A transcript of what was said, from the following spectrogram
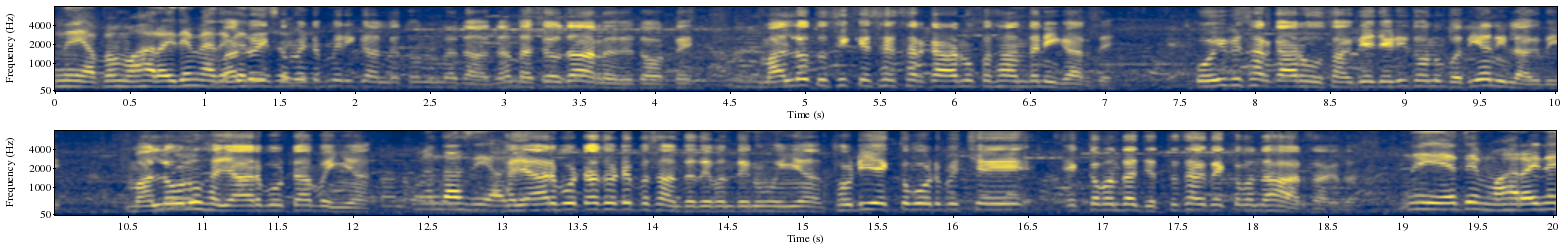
ਨਹੀਂ ਆਪਾਂ ਮਹਾਰਾਜ ਦੇ ਮੈਂ ਤੇ ਮੰਨ ਲਓ ਕਦੀ ਇੱਕ ਮਿੰਟ ਮੇਰੀ ਗੱਲ ਤੁਹਾਨੂੰ ਮੈਂ ਦੱਸਦਾ ਵੈਸੇ ਉਦਾਹਰਨ ਦੇ ਤੌਰ ਤੇ। ਮੰਨ ਲਓ ਤੁਸੀਂ ਕਿਸੇ ਸਰਕਾਰ ਨੂੰ ਪਸੰਦ ਨਹੀਂ ਕਰਦੇ। ਕੋਈ ਵੀ ਸਰਕਾਰ ਹੋ ਸਕਦੀ ਹੈ ਜਿਹੜੀ ਤੁਹਾਨੂੰ ਵਧੀਆ ਨਹੀਂ ਲੱਗਦੀ। ਮੰਨ ਲਓ ਉਹਨੂੰ 1000 ਵੋਟਾਂ ਪਈਆਂ। ਮੈਂ ਦੱਸਦੀ ਆ ਹਜ਼ਾਰ ਵੋਟਾਂ ਤੁਹਾਡੇ ਪਸੰਦ ਦੇ ਬੰਦੇ ਨੂੰ ਹੋਈਆਂ। ਤੁਹਾਡੀ ਇੱਕ ਵੋਟ ਪਿੱਛੇ ਇੱਕ ਬੰਦਾ ਜਿੱਤ ਸਕਦਾ ਇੱਕ ਬੰਦਾ ਹਾਰ ਸਕਦਾ। ਨਹੀਂ ਇਹ ਤੇ ਮਹਾਰਾਜ ਨੇ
